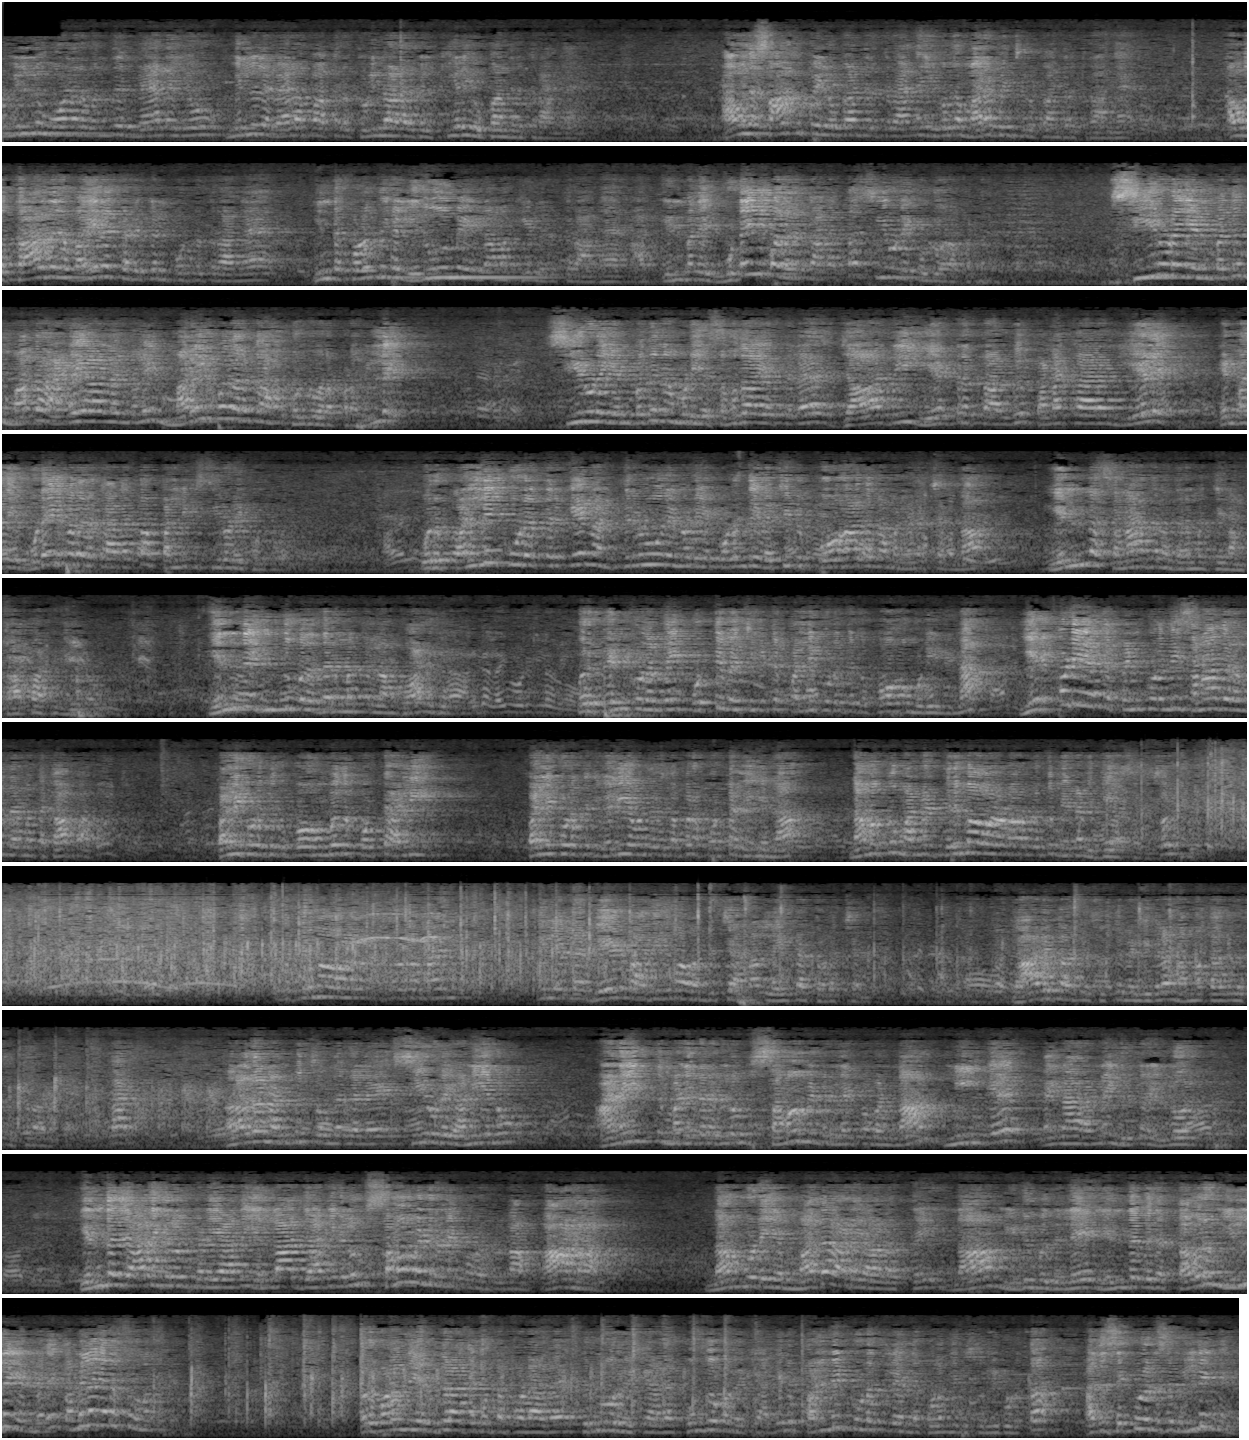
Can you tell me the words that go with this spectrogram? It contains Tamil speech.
மில்லு ஓனர் வந்து மேலையும் மில்லுல வேலை பார்க்கிற தொழிலாளர்கள் கீழே உட்கார்ந்து இருக்கிறாங்க அவங்க சாக்கு பையில் உட்கார்ந்து இருக்கிறாங்க இவங்க மரபெஞ்சில் உட்கார்ந்து இருக்கிறாங்க அவங்க காதல வைரக்கடுக்கன் போட்டிருக்கிறாங்க. இந்த குழந்தைகள் எதுவுமே இல்லாம கீழே இருக்கிறாங்க. என்பதை உடைப்பதற்காகத்தான் சீருடை கொண்டு வரப்பட்டது. சீருடை என்பது மத அடையாளங்களை மறைப்பதற்காக கொண்டு வரப்படவில்லை. சீருடை என்பது நம்முடைய சமுதாயத்துல ஜாதி ஏற்றத்தாழ்வு பணக்காரன் ஏழை என்பதை உடைப்பதற்காகத்தான் பள்ளிக்கு சீரோடை கொண்டு வரும் ஒரு பள்ளிக்கூடத்திற்கே நான் திருநூறு என்னுடைய குழந்தையை வச்சுட்டு போகாத நம்ம நினைச்சோம்னா என்ன சனாதன தர்மத்தை நாம் காப்பாற்றுகின்றோம் எந்த இந்து மத தர்மத்தில் நாம் வாழ்கிறோம்? ஒரு பெண் குழந்தை பொட்டு வச்சுக்கிட்டு பள்ளிக்கூடத்துக்கு போக முடியலன்னா எப்படி அந்த பெண் குழந்தை சனாதன தர்மத்தை காப்பாற்றும்? பள்ளிக்கூடத்துக்கு போகும்போது பொட்டு அழி பள்ளிக்கூடத்துக்கு வெளியே வந்ததுக்கு அப்புறம் பொட்டை வையினா நமக்கும் அண்ணன் திருமாவளவர்களுக்கும் என்ன வித்தியாசம்? சொல்லுங்க. வேர்வை அதிகமா வந்துச்சு அதனால லைட்டா தொடச்சேன். யாரு காதுல சுத்த வேண்டியதுலாம் நம்ம காதுல சுத்துறாங்க. அதனாலதான் நண்பு சொந்தங்களே சீருடை அணியனும் அனைத்து மனிதர்களும் சமம் என்று நினைப்பவன் தான் நீங்க நைனார் அண்ணன் இருக்கிற எல்லோரும். எந்த ஜாதிகளும் கிடையாது எல்லா ஜாதிகளும் சமம் என்று நினைப்பவர்கள் தான் ஆனால் நம்முடைய மத அடையாளத்தை நாம் இடுவதிலே எந்தவித தவறும் இல்லை என்பதை தமிழக அரசு உணர்கிறது ஒரு குழந்தைய ருத்ராட்ச கொட்டை போடாத திருநூறு வைக்காத குங்குமம் வைக்காதன்னு பள்ளிக்கூடத்துல அந்த குழந்தைக்கு சொல்லி கொடுத்தா அது செக்குலரிசம் இல்லைங்க.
